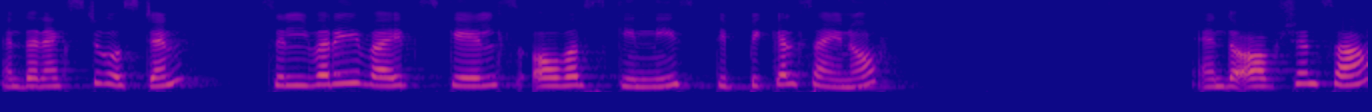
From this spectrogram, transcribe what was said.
And the next question, silvery white scales over skin is typical sign of and the options are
